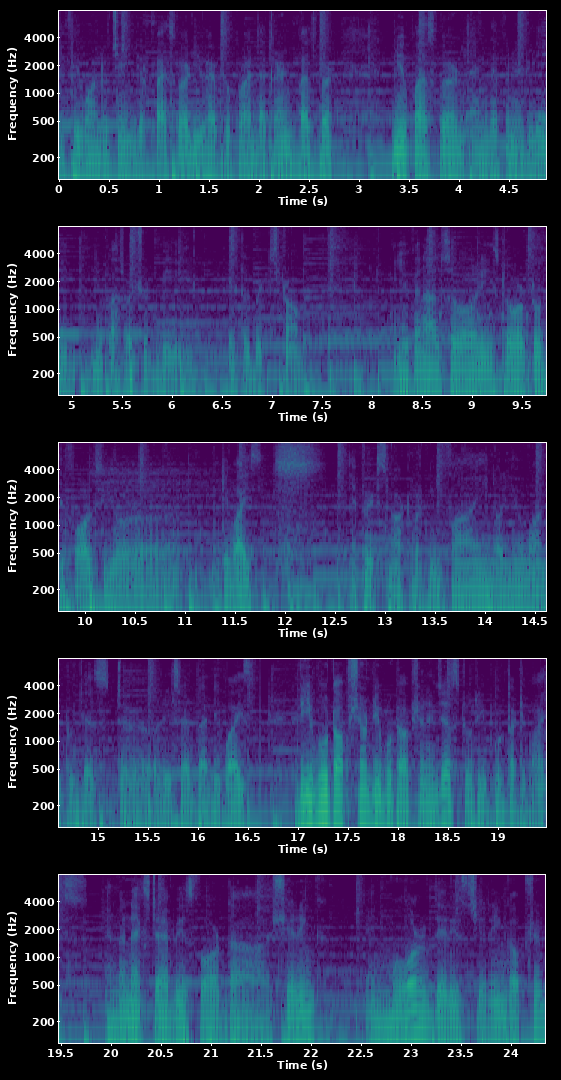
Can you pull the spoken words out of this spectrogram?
If you want to change your password you have to provide the current password new password and definitely new password should be a little bit strong. You can also restore to defaults your uh, device if it's not working fine or you want to just uh, reset the device reboot option reboot option is just to reboot the device. And the next tab is for the sharing. In more there is sharing option.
